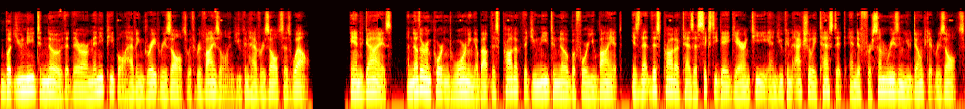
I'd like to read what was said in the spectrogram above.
But you need to know that there are many people having great results with Revisil and you can have results as well. And guys, Another important warning about this product that you need to know before you buy it, is that this product has a 60-day guarantee and you can actually test it and if for some reason you don't get results,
